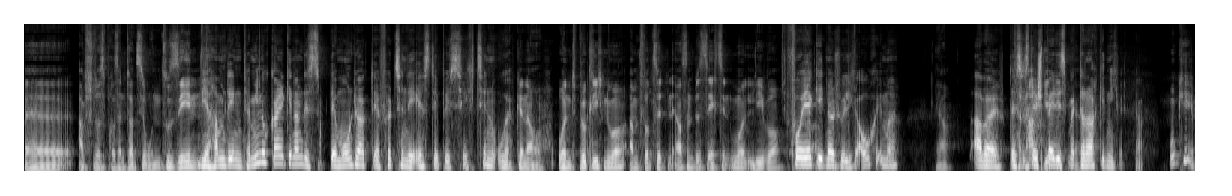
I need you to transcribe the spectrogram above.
äh, Abschlusspräsentationen zu sehen. Wir haben den Termin noch gar nicht genannt, das ist der Montag, der 14.01. bis 16 Uhr. Genau. Und wirklich nur am 14.01. bis 16 Uhr, lieber. Vorher geht natürlich auch immer, Ja. aber das Danach ist der späteste, danach geht nicht mehr. Ja. Okay.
